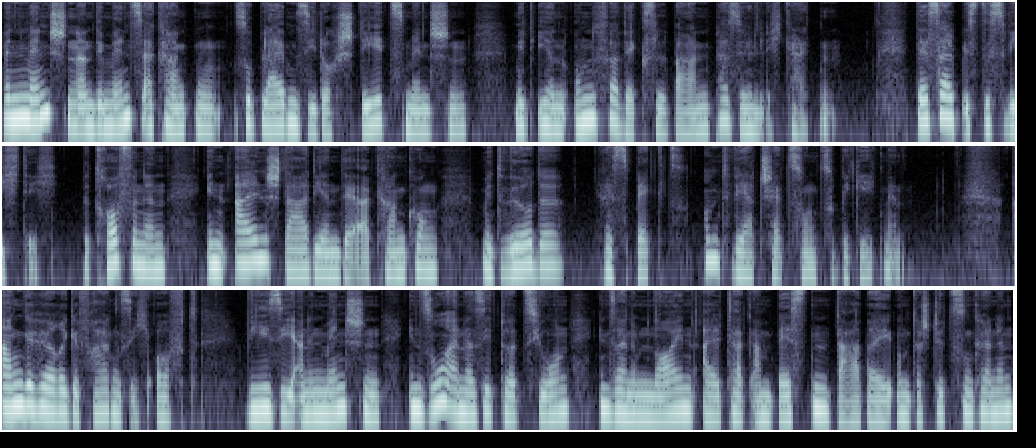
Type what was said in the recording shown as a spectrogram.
Wenn Menschen an Demenz erkranken, so bleiben sie doch stets Menschen mit ihren unverwechselbaren Persönlichkeiten. Deshalb ist es wichtig, Betroffenen in allen Stadien der Erkrankung mit Würde, Respekt und Wertschätzung zu begegnen. Angehörige fragen sich oft, wie sie einen Menschen in so einer Situation in seinem neuen Alltag am besten dabei unterstützen können,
